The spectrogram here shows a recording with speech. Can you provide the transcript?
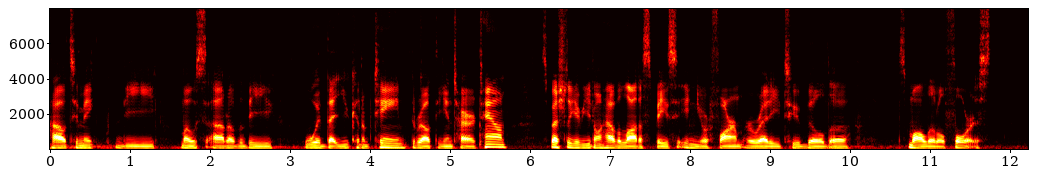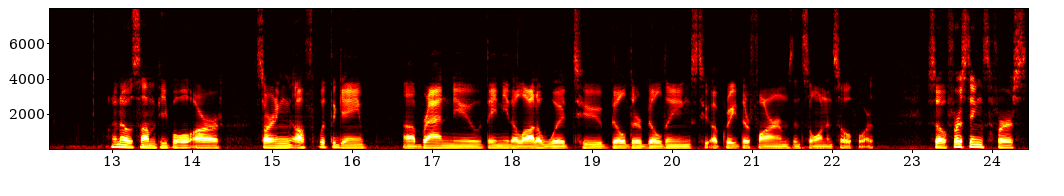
how to make the most out of the wood that you can obtain throughout the entire town, especially if you don't have a lot of space in your farm already to build a small little forest. I know some people are starting off with the game uh, brand new. They need a lot of wood to build their buildings, to upgrade their farms, and so on and so forth. So, first things first,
